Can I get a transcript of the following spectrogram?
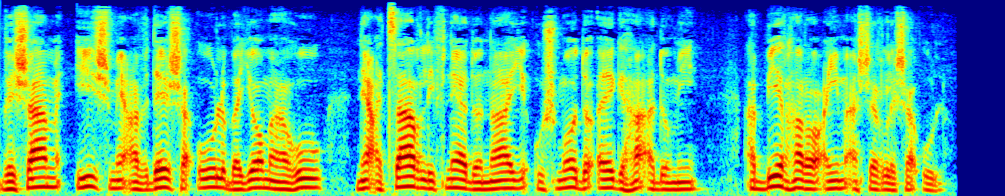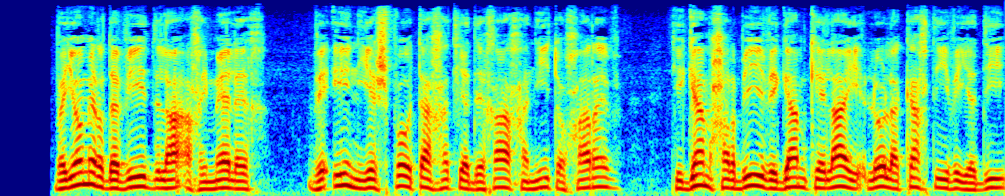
ושם איש מעבדי שאול ביום ההוא נעצר לפני אדוני, ושמו דואג האדומי, אביר הרועים אשר לשאול. ויאמר דוד לאחימלך, ואין יש פה תחת ידך חנית או חרב? כי גם חרבי וגם כלי לא לקחתי וידי,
